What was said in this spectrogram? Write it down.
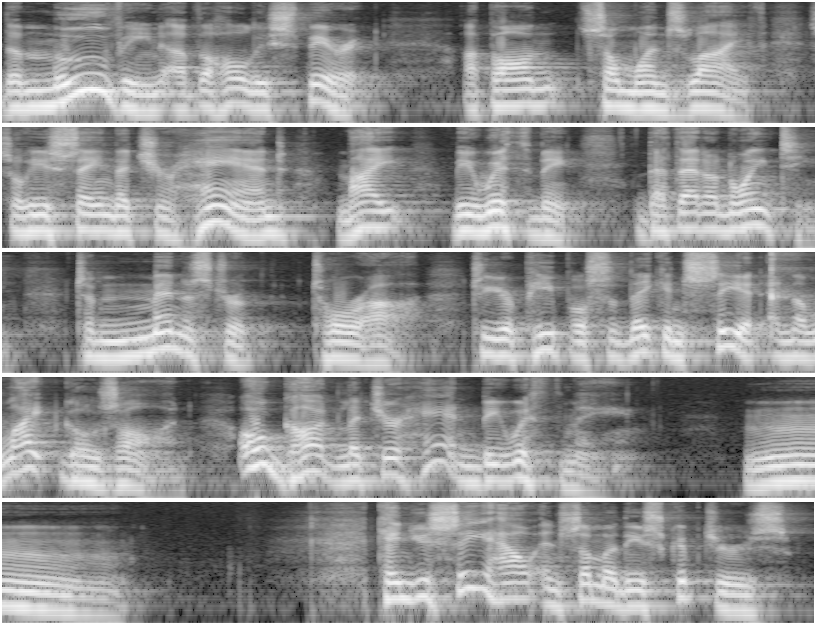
the moving of the Holy Spirit upon someone's life. So he's saying that your hand might be with me, that that anointing to minister Torah to your people so they can see it and the light goes on. Oh God, let your hand be with me. Mm. Can you see how in some of these scriptures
